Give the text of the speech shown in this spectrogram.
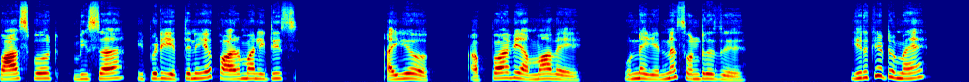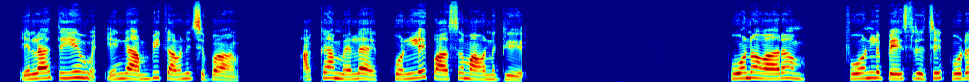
பாஸ்போர்ட் விசா இப்படி எத்தனையோ ஃபார்மாலிட்டிஸ் ஐயோ அப்பாவி அம்மாவே உன்னை என்ன சொல்கிறது இருக்கட்டுமே. எல்லாத்தையும் எங்கள் அம்பி கவனிச்சுப்பான் அக்கா மேலே கொள்ளை பாசம் அவனுக்கு. போன வாரம் ஃபோனில் பேசுகிறச்சே கூட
